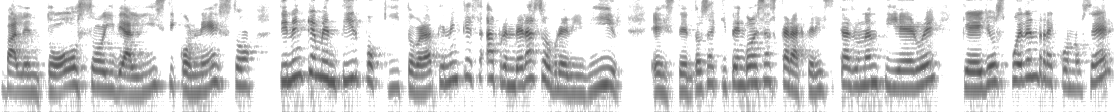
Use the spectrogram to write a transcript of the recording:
valentoso, idealístico, honesto, tienen que mentir poquito, ¿verdad? Tienen que aprender a sobrevivir. Este, entonces aquí tengo esas características de un antihéroe que ellos pueden reconocer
